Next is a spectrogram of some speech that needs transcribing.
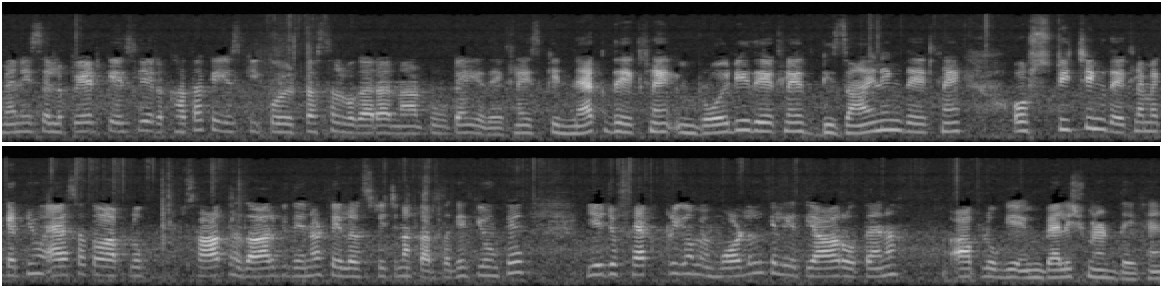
मैंने इसे लपेट के इसलिए रखा था कि इसकी कोई टसल वगैरह ना टूटें। ये देख लें, इसकी नेक देख लें एम्ब्रॉयडरी देख लें डिज़ाइनिंग देख लें और स्टिचिंग देख लें। मैं कहती हूँ, ऐसा तो आप लोग सात हज़ार भी देना टेलर स्टिच ना कर सके, क्योंकि ये जो फैक्ट्रियों में मॉडल के लिए तैयार होता है ना, आप लोग ये एम्बेलिशमेंट देखें।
